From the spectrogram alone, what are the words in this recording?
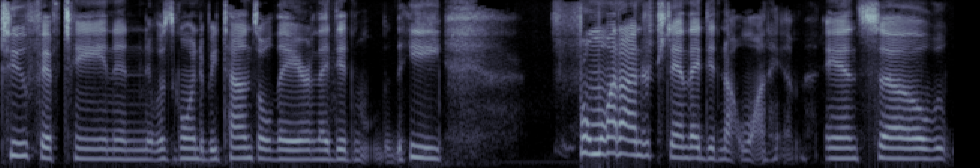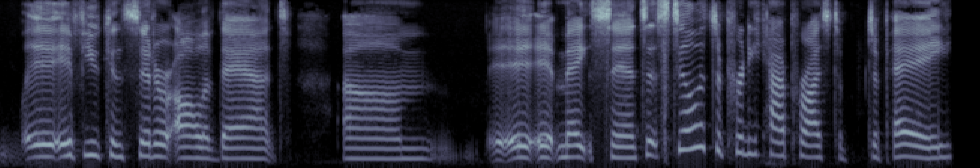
two fifteen, and it was going to be Tunsil there, and they didn't. He from what I understand, they did not want him. And so, if you consider all of that, um, it, it makes sense. It's still it's a pretty high price to to pay.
